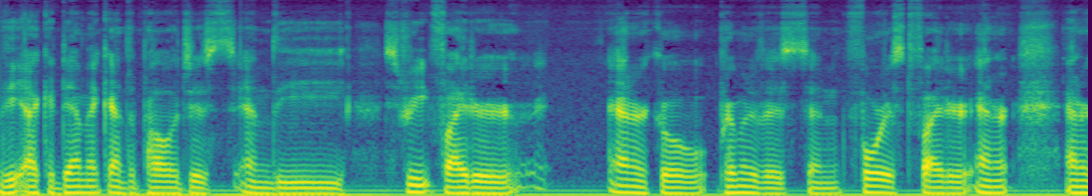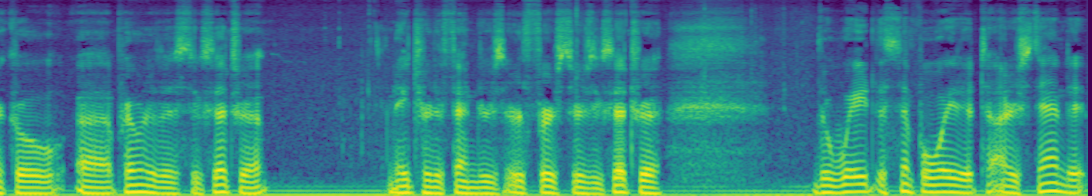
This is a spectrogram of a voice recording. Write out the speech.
the academic anthropologists and the street fighter anarcho primitivists and forest fighter anar- anarcho uh, primitivists, etc., nature defenders, earth firsters, etc. The way, the simple way to, to understand it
